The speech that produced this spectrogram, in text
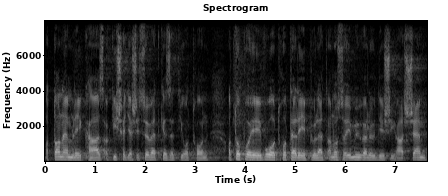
a Tanemlékház, a Kishegyesi Szövetkezeti Otthon, a Topolyai volt hotelépület, a Noszai Művelődési Ház sem,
